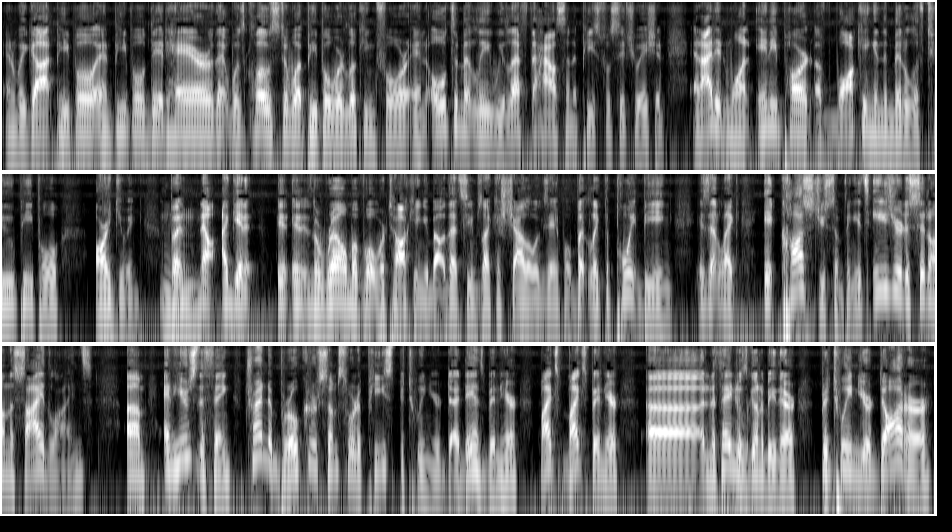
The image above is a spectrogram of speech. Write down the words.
and we got people, and people did hair that was close to what people were looking for, and ultimately we left the house in a peaceful situation. And I didn't want any part of walking in the middle of two people arguing. But mm-hmm. now I get it. In, in the realm of what we're talking about, that seems like a shallow example. But like the point being is that like it costs you something. It's easier to sit on the sidelines. Um, and here's the thing: trying to broker some sort of peace between your Dan's been here, Mike's Mike's been here, uh, Nathaniel's going to be there between your daughter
